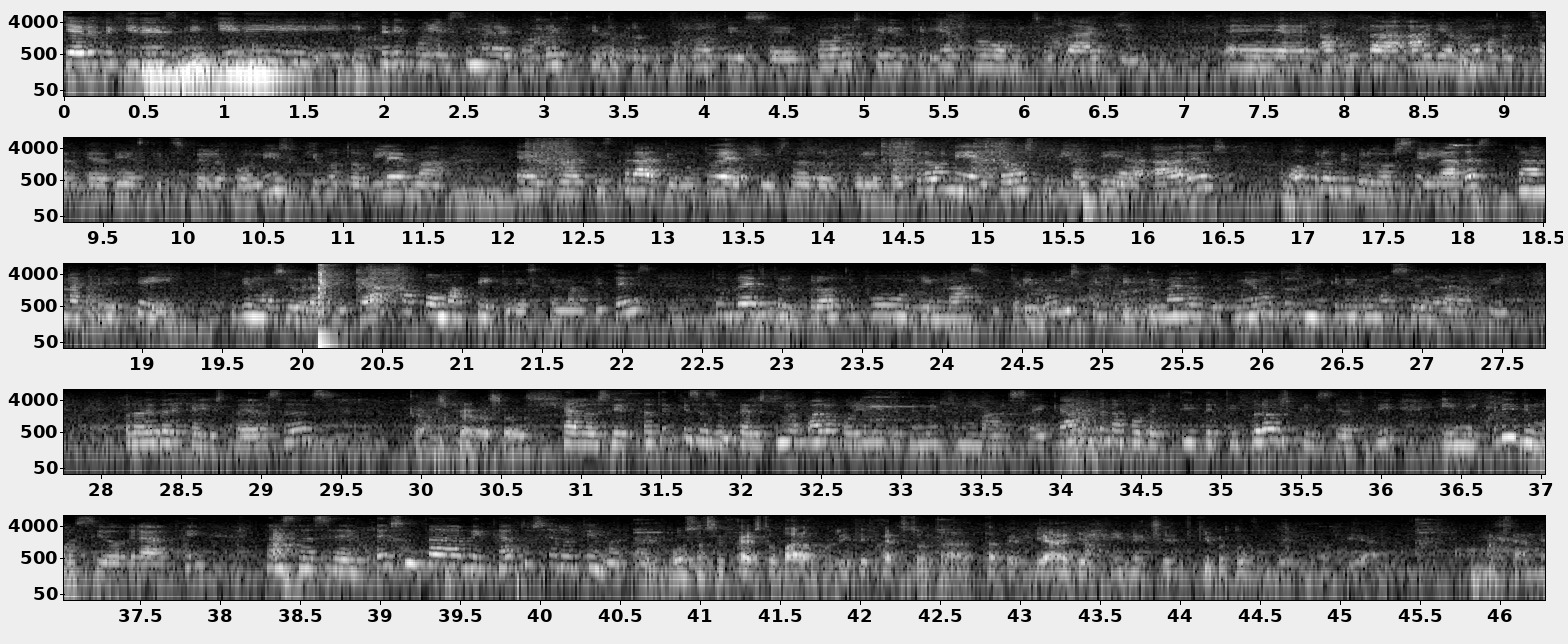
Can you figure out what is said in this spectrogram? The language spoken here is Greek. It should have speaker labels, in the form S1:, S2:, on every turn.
S1: Χαίρετε κυρίες και κύριοι. Η Τρίπολη σήμερα υποδέχτηκε τον Πρωθυπουργό της ε, χώρας, κύριο Κυριάκο Μητσοτάκη, ε, από τα Άγια Κόμματα της Αρκαδίας και της Πελοποννήσου και υπό το βλέμμα ε, του αρχιστράτηγου του Έθνου Θεόδωρου Κολοπατρώνη, εδώ στην πλατεία Άρεος, ο Πρωθυπουργός της Ελλάδας θα ανακριθεί δημοσιογραφικά από μαθήτριες και μαθητές του δεύτερου πρότυπου γυμνάσιου Τρίπολης και συγκεκριμένα του τμήματος Μικρή Δημοσιογράφη. Πρόεδρε, καλησπέρα σας.
S2: Καλησπέρα σας.
S1: Καλώς ήρθατε και σας ευχαριστούμε πάρα πολύ για την τιμή που μας κάνετε να αποδεχτείτε την πρόσκληση αυτή, οι μικροί δημοσιογράφοι, να σας ε, θέσουν τα δικά τους ερωτήματα.
S2: Εγώ σας ευχαριστώ πάρα πολύ και ευχαριστώ τα, τα παιδιά για την εξαιρετική πρωτοβουλία την οποία είχαν.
